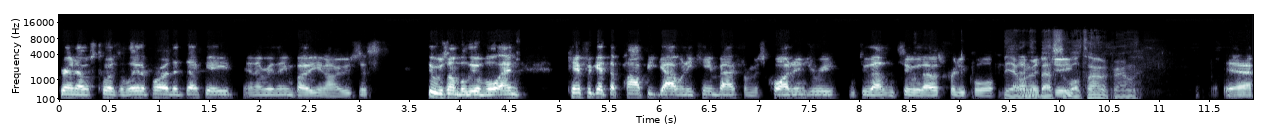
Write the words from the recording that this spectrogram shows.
granted that was towards the later part of the decade and everything, but you know it was just it was unbelievable. And can't forget the pop he got when he came back from his quad injury in 2002. That was pretty cool. Yeah, one of the best of all time, apparently. Yeah.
